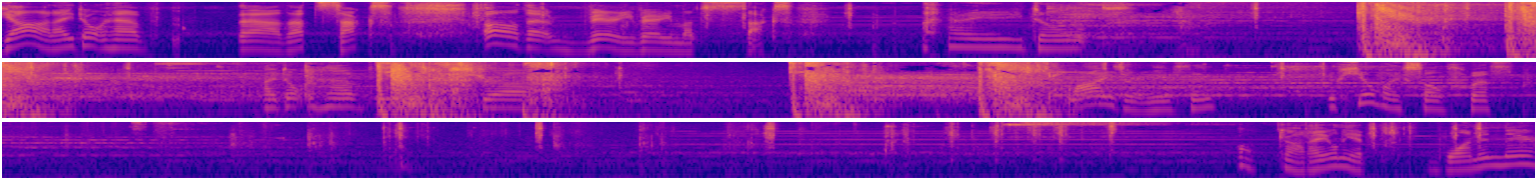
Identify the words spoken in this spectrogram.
God, I don't have... Ah, that sucks. Oh, that very, very much sucks. I don't... I don't have extra supplies or anything to heal myself with. Oh god, I only had one in there?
